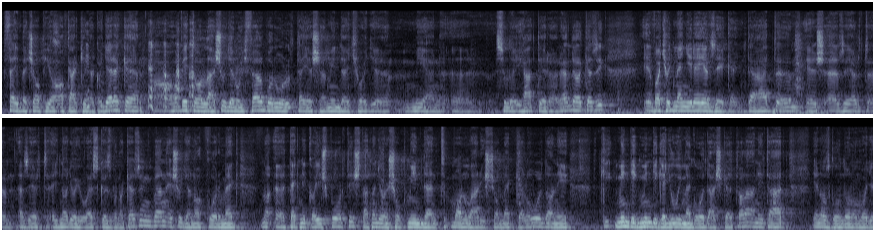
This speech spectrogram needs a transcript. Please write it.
fejbe csapja akárkinek a gyereke, a vitorlás ugyanúgy felborul, teljesen mindegy, hogy milyen szülői háttérrel rendelkezik, vagy hogy mennyire érzékeny. Tehát, és ezért, ezért egy nagyon jó eszköz van a kezünkben, és ugyanakkor meg technikai sport is, tehát nagyon sok mindent manuálisan meg kell oldani, mindig, mindig egy új megoldást kell találni, tehát én azt gondolom, hogy,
